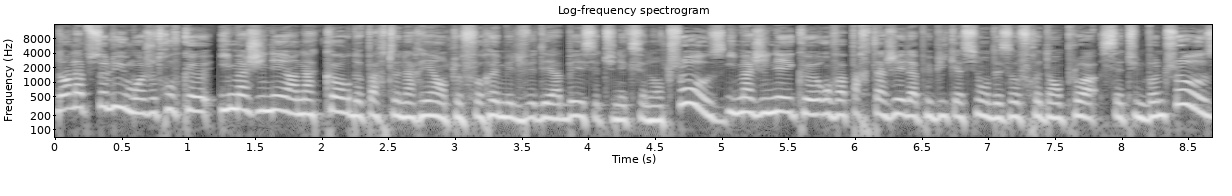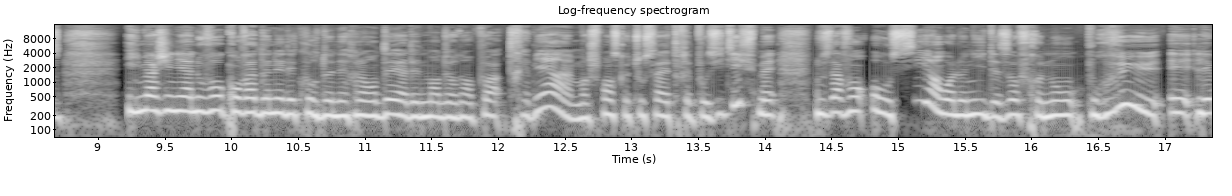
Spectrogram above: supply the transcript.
dans l'absolu, moi, je trouve que imaginer un accord de partenariat entre le Forum et le VDAB, c'est une excellente chose. Imaginer qu'on va partager la publication des offres d'emploi, c'est une bonne chose. Imaginer à nouveau qu'on va donner des cours de néerlandais à des demandeurs d'emploi, très bien. Moi, je pense que tout ça est très positif, mais nous avons aussi en Wallonie des offres non pourvues et les,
